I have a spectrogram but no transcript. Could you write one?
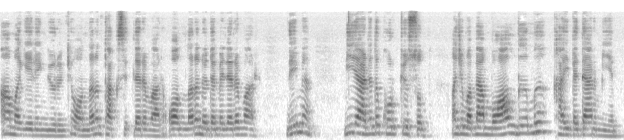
ama gelin görün ki onların taksitleri var. Onların ödemeleri var. Değil mi? Bir yerde de korkuyorsun. Acaba ben bu aldığımı kaybeder miyim?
